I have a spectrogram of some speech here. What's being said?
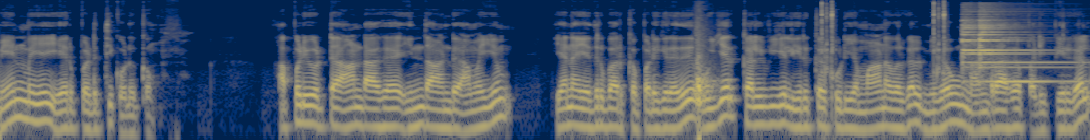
மேன்மையை ஏற்படுத்தி கொடுக்கும். அப்படிப்பட்ட ஆண்டாக இந்த ஆண்டு அமையும் என எதிர்பார்க்கப்படுகிறது. உயர்கல்வியில் இருக்கக்கூடிய மாணவர்கள் மிகவும் நன்றாக படிப்பீர்கள்.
